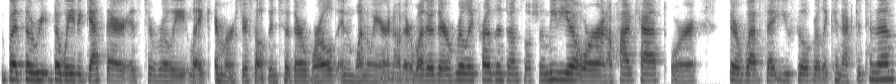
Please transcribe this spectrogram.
But the re- the way to get there is to really like immerse yourself into their world in one way or another whether they're really present on social media or on a podcast or their website you feel really connected to them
